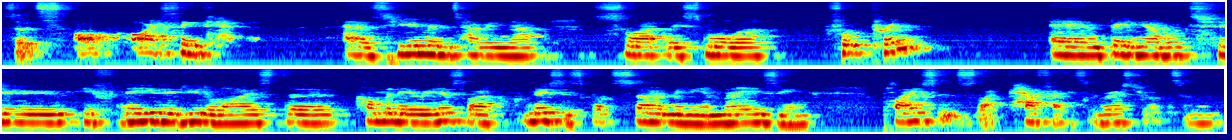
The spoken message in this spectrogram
So it's I think as humans having that slightly smaller footprint and being able to, if needed, utilize the common areas. Like Noosa's got so many amazing places like cafes and restaurants and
